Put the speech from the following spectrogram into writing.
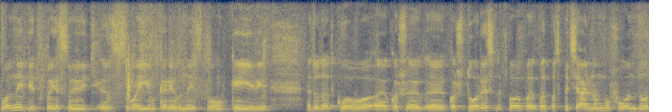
Вони підписують своїм керівництвом в Києві додатково е, е, е, кошторис по, спеціальному фонду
